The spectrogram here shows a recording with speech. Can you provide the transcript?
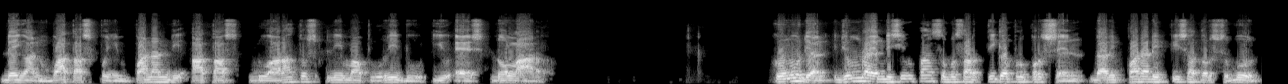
dengan batas penyimpanan di atas 250.000 US dollar. Kemudian, jumlah yang disimpan sebesar 30% daripada devisa tersebut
